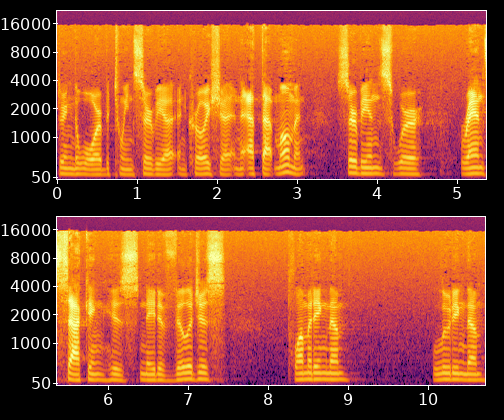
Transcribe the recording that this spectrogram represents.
during the war between Serbia and Croatia. And at that moment, Serbians were ransacking his native villages, plummeting them, looting them,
